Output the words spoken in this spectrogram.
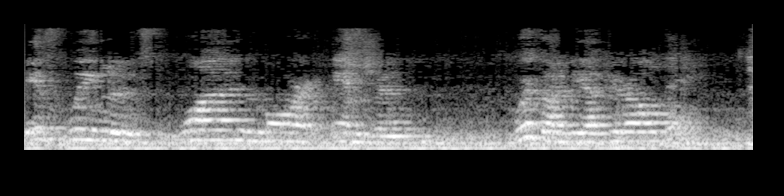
if we lose one more engine, we're going to be up here all day.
